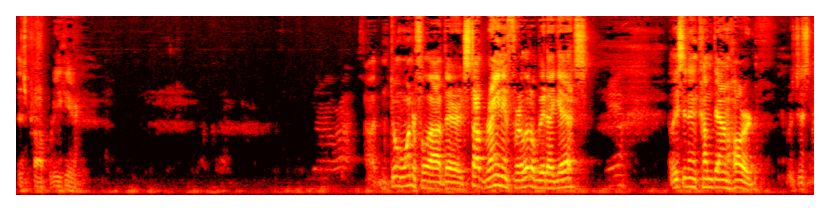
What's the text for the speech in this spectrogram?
this property here. Uh, doing wonderful out there. It stopped raining for a little bit, I guess. Yeah, At least it didn't come down hard. It was just a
